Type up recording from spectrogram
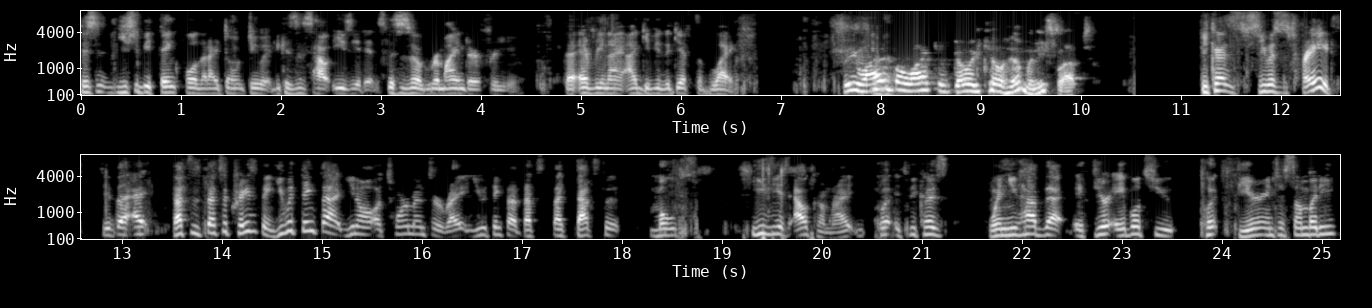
this is you should be thankful that I don't do it because this is how easy it is. This is a reminder for you that every night I give you the gift of life. See, why did the wife just go and kill him when he slept? because she was afraid. That- I- That's that's a crazy thing. You would think that you know a tormentor, right? You would think that that's that that's the most easiest outcome, right? But it's because when you have that, if you're able to put fear into somebody,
